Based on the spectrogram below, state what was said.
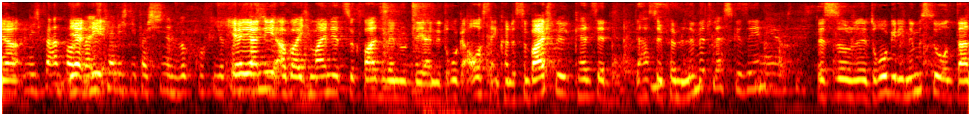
ja. nicht beantworten, Ja, weil nee. ich kenne nicht die verschiedenen Wirkprofile von Ja, ja, nee, aber ich meine jetzt so quasi, wenn du dir eine Droge ausdenken könntest. Zum Beispiel, kennst du ja, hast du den Film Limitless gesehen? Nee, nicht. Das ist so eine Droge, die nimmst du und dann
